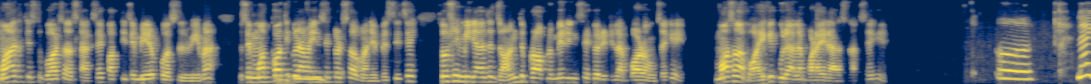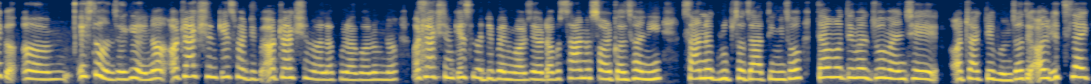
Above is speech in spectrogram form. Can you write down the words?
मलाई चाहिँ त्यस्तो गर्छ जस्तो लाग्छ कति चाहिँ मेरो पर्सनल वेमा जस्तै म कति कुरामा इन्सेक्योर छ भनेपछि चाहिँ सोसियल मिडिया चाहिँ झन् त्यो प्रब्लम मेरो इन्सेक्युरिटीलाई बढाउँछ कि। मसँग भएकै कुरालाई बढाइरहेको जस्तो लाग्छ कि। लाइक यस्तो हुन्छ कि होइन? अट्र्याक्सन केसमा डिपे अट्र्याक्सनवाला कुरा गरौँ न। अट्र्याक्सन केसमा डिपेन्ड गर्छ एउटा अब सानो सर्कल छ नि सानो ग्रुप छ जहाँ तिमी छौ त्यहाँ मध्येमा जो मान्छे अट्र्याक्टिभ हुन्छ त्यो इट्स लाइक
